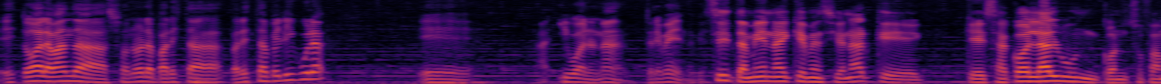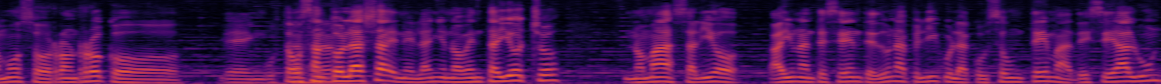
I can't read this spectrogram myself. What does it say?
eh, toda la banda sonora para esta, para esta película. Eh, y bueno, nada, tremendo. Sí, también hay que mencionar que, que sacó el álbum con su famoso Ron Rocco en Gustavo Ajá. Santolaya en el año 98. Nomás salió, hay un antecedente de una película que usó un tema de ese álbum,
